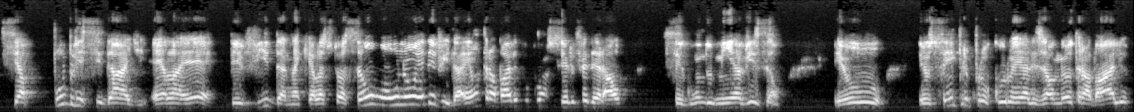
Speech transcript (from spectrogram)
se a publicidade ela é devida naquela situação ou não é devida. É um trabalho do Conselho Federal, segundo minha visão. Eu, eu sempre procuro realizar o meu trabalho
